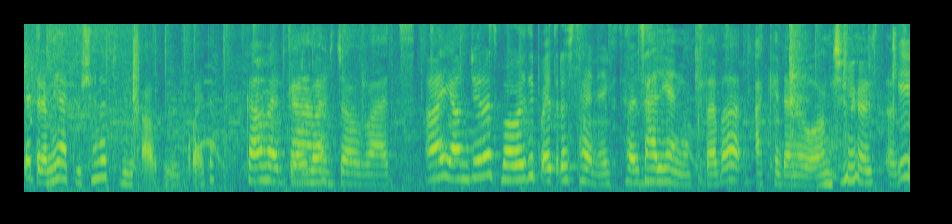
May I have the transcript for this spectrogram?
პეტრე, მე აქ ვიშენოთ ვიყავი უკვე და გამარჯობა. გამარჯობათ. აი, ამჯერად მოვედი პეტრესთან ერთად. ძალიან მოხდება აქედან მომჩნევ სტატუსი. კი,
